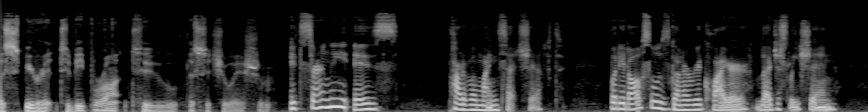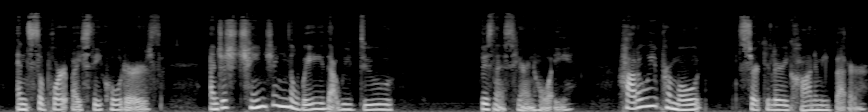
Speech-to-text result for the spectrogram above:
a spirit to be brought to a situation. It certainly is part of a mindset shift but it also is going to require legislation and support by stakeholders and just changing the way that we do business here in Hawaii. How do we promote circular economy better?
